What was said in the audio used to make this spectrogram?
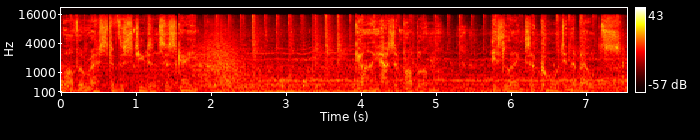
While the rest of the students escape, Guy has a problem. His legs are caught in the belts.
